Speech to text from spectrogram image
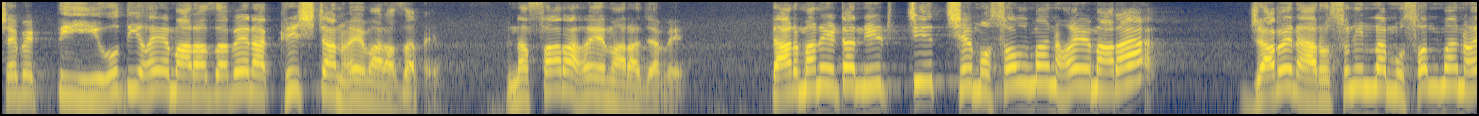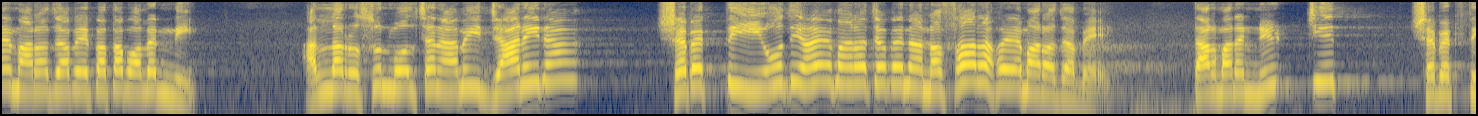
সে ব্যক্তি ইহুদি হয়ে মারা যাবে না খ্রিস্টান হয়ে মারা যাবে, নাসারা হয়ে মারা যাবে। তার মানে এটা নিশ্চিত সে মুসলমান হয়ে মারা যাবে না। রসুল্লাহ মুসলমান হয়ে মারা যাবে কথা বলেননি। আল্লাহ রসুল বলছেন, আমি জানি না সে ব্যক্তি ইহুদি হয়ে মারা যাবে না নাসারা হয়ে মারা যাবে। তার মানে নিশ্চিত সে ব্যক্তি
